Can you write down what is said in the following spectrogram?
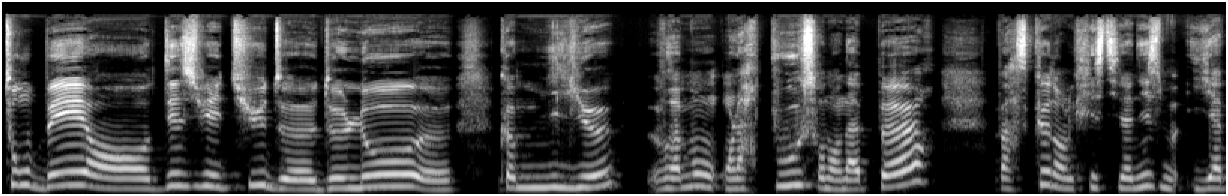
tombée en désuétude de l'eau euh, comme milieu. Vraiment, on la repousse, on en a peur, parce que dans le christianisme, il n'y a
